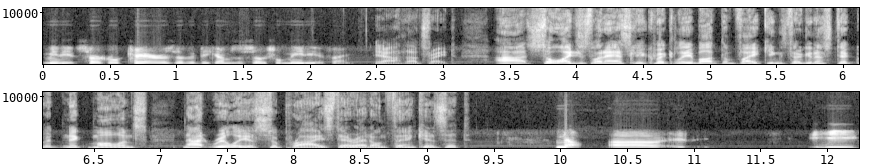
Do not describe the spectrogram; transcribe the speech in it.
immediate circle cares if it becomes a social media thing. Yeah, that's right. Uh, so I just want to ask you quickly about the Vikings. They're going to stick with Nick Mullens. Not really a surprise there, I don't think, is it? No, uh, it, he,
